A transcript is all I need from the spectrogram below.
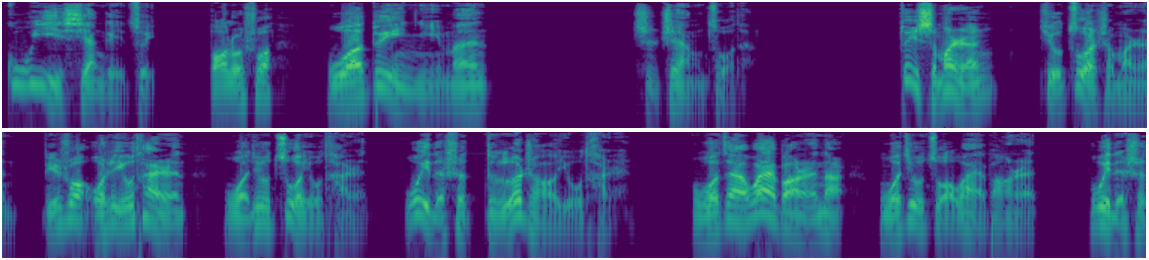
故意献给罪。保罗说：“我对你们。”是这样做的：对什么人就做什么人。比如说，我是犹太人，我就做犹太人，为的是得着犹太人；我在外邦人那儿，我就做外邦人，为的是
